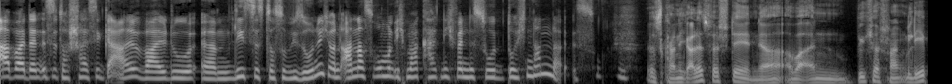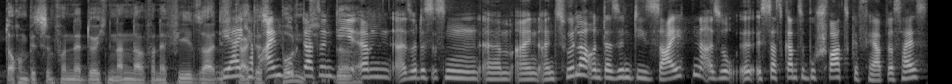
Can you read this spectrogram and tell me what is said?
Aber dann ist es doch scheißegal, weil du ähm, liest es doch sowieso nicht und andersrum und ich mag halt nicht, wenn es so durcheinander ist. Das kann ich alles verstehen, ja. Aber ein Bücherschrank lebt auch ein bisschen von der Durcheinander, von der Vielseitigkeit Ja, ich habe ein Buch, da sind die, ne? ähm, also das ist ein, ähm, ein, ein Thriller und da sind die Seiten, also äh, ist das ganze Buch schwarz gefärbt. Das heißt,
